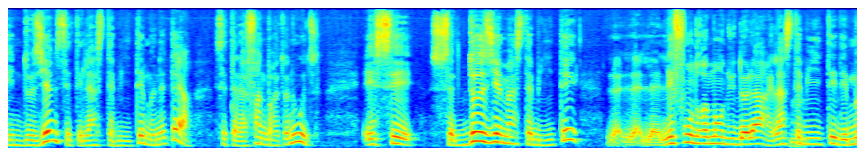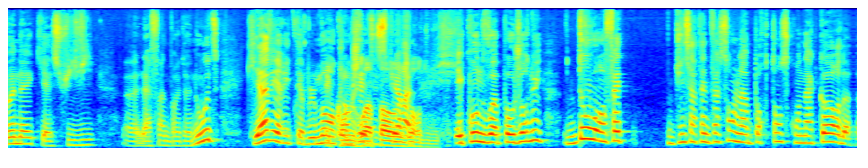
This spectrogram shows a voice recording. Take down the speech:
Et une deuxième, c'était l'instabilité monétaire. C'était la fin de Bretton Woods. Et c'est cette deuxième instabilité, l'effondrement du dollar et l'instabilité des monnaies qui a suivi euh, la fin de Bretton Woods, qui a véritablement enclenché cette spirale. Et qu'on ne voit pas aujourd'hui. D'où, en fait, d'une certaine façon, l'importance qu'on accorde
